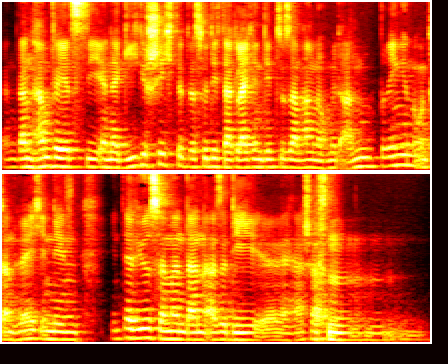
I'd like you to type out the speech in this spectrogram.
ähm, dann haben wir jetzt die Energiegeschichte, das will ich da gleich in dem Zusammenhang noch mit anbringen. Und dann höre ich in den Interviews, wenn man dann also die äh, Herrschaften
